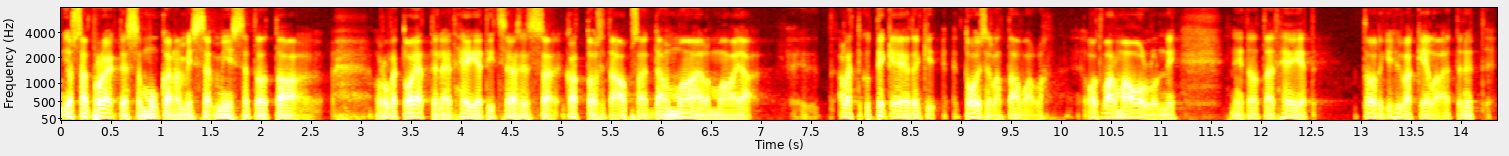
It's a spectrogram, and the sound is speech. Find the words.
jossain projekteissa mukana, missä, missä tota, on ruvettu ajattelemaan, että hei, että itse asiassa katsoo sitä upside down maailmaa ja aletteko tekee jotenkin toisella tavalla. Oot varmaan ollut, niin, niin tota, että hei, että toi olikin hyvä kela, että nyt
